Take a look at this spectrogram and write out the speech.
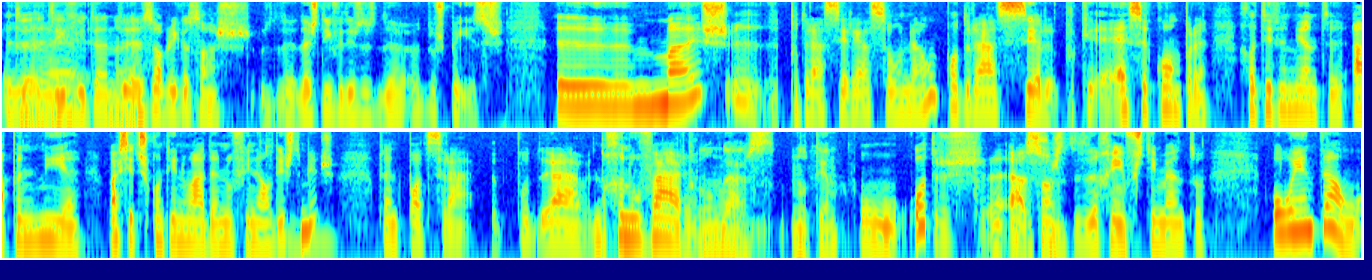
de, de dívida, é? das obrigações, de, das dívidas de, dos países. Uh, mas uh, poderá ser essa ou não, poderá ser, porque essa compra relativamente à pandemia vai ser descontinuada no final deste uhum. mês, portanto pode será, poderá renovar prolongar-se no tempo um, outras uh, ações assim. de reinvestimento ou então,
